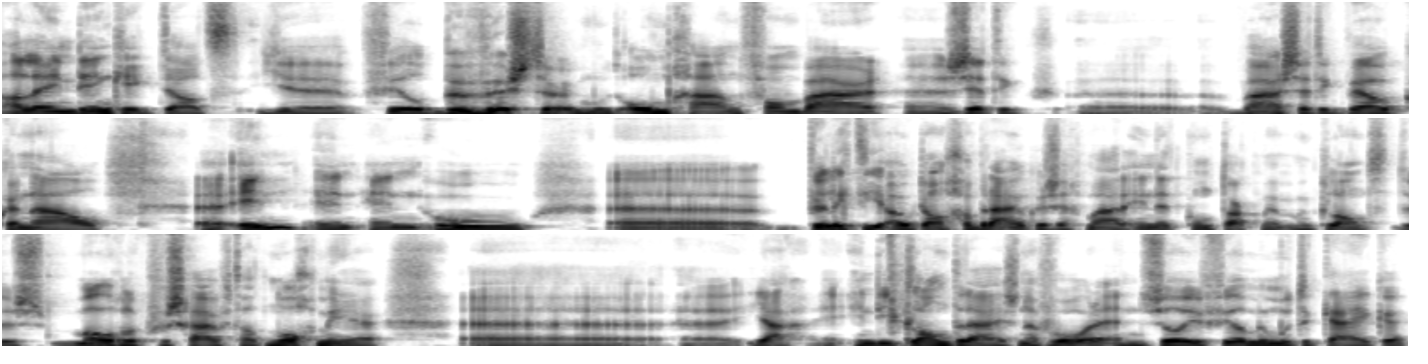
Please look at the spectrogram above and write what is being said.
Alleen denk ik dat je veel bewuster moet omgaan van waar, zet, ik, waar zet ik welk kanaal in en, en hoe uh, wil ik die ook dan gebruiken, zeg maar, in het contact met mijn klant. Dus mogelijk verschuift dat nog meer uh, ja, in die klantreis naar voren. En zul je veel meer moeten kijken,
